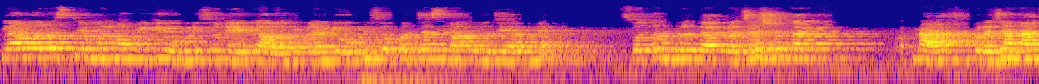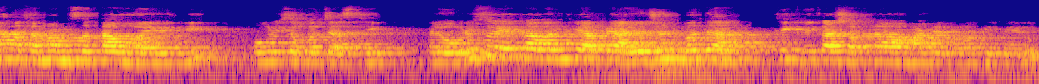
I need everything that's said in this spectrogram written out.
કયા વર્ષથી અમલમાં મૂકી ઓગણીસો ને એકાવનથી કારણ કે ઓગણીસો પચાસમાં તો જે આપણે સ્વતંત્રતા, પ્રજાસત્તાક, આપણા હાથ, પ્રજાના હાથમાં તમામ સત્તાઓ આવી હતી ઓગણીસો પચાસથી એટલે ઓગણીસો એકાવનથી આપણે આયોજન બધા આર્થિક વિકાસ અપનાવવા માટેનું નક્કી કર્યું.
